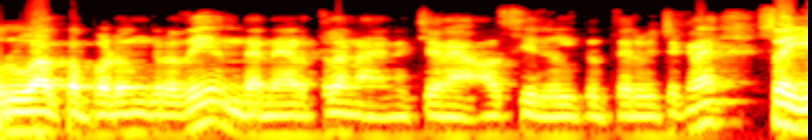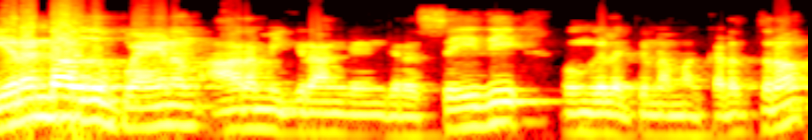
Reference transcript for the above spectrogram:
உருவாக்கப்படுங்கிறதையும் இந்த நேரத்தில் நான் நினைச்சேன் ஆசிரியர்களுக்கு தெரிவிச்சுக்கிறேன். ஸோ இரண்டாவது பயணம் ஆரம்பிக்கிறாங்கங்கிற செய்தி உங்களுக்கு நம்ம கடத்துறோம்.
